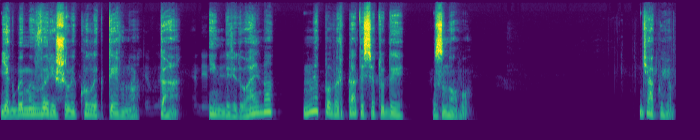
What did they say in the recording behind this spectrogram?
якби ми вирішили колективно та індивідуально не повертатися туди знову. Дякую.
